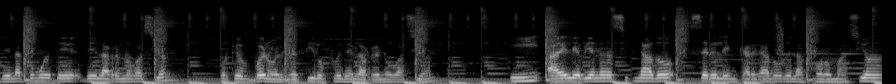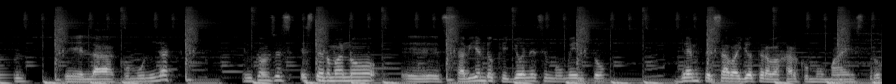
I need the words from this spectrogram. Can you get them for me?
la, de la renovación, porque bueno, el retiro fue de la renovación, y a él le habían asignado ser el encargado de la formación de la comunidad. Entonces, este hermano, eh, sabiendo que yo en ese momento ya empezaba yo a trabajar como maestro,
